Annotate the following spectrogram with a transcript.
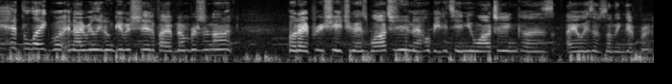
hit the like button. I really don't give a shit if I have numbers or not. But I appreciate you guys watching. I hope you continue watching because I always have something different.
